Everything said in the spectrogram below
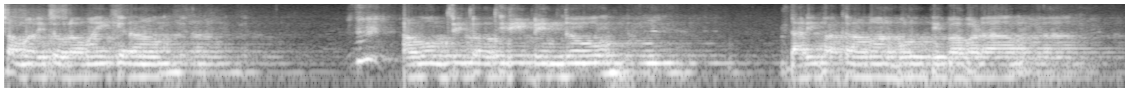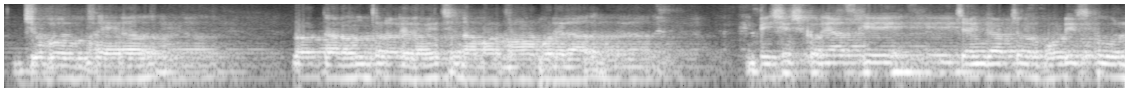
সম্মানিত ওলামাই কেরাম। আমন্ত্রিত অতিথিবৃন্দ, দাড়ি পাকা আমার মুরব্বী বাবারা, যুবক ভাইয়েরা পর্দার অন্তরালে রয়েছেন আমার মা বোনেরা। বিশেষ করে আজকে চেঙ্গারচর বোর্ড স্কুল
